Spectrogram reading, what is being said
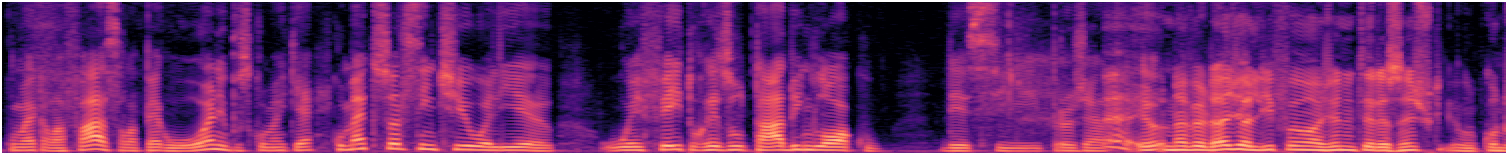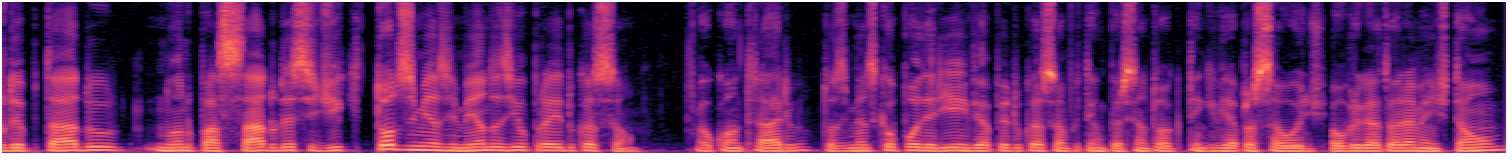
como é que ela faz, ela pega o ônibus, como é que é. Como é que o senhor sentiu ali o efeito, o resultado em loco desse projeto? É, eu, na verdade, ali foi uma agenda interessante, porque eu, quando deputado, no ano passado, decidi que todas as minhas emendas iam para a educação. Ao contrário, todas as emendas que eu poderia enviar para a educação, porque tem um percentual que tem que enviar para a saúde, obrigatoriamente. Então,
